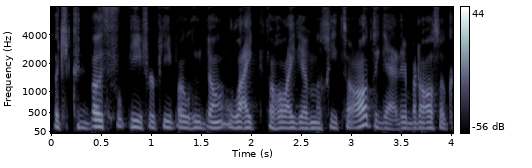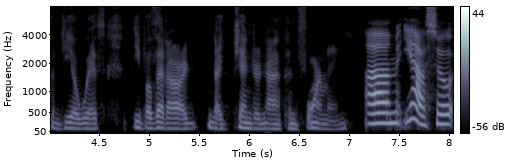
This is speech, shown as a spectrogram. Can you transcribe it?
which could both be for people who don't like the whole idea of mechitza altogether, but also could deal with people that are like gender nonconforming. Um, yeah, so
